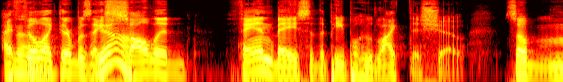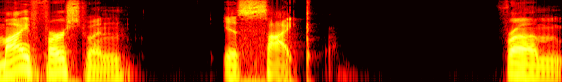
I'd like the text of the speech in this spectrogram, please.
I No. feel like there was a Yeah. solid fan base of the people who liked this show. So my first one is Psych from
